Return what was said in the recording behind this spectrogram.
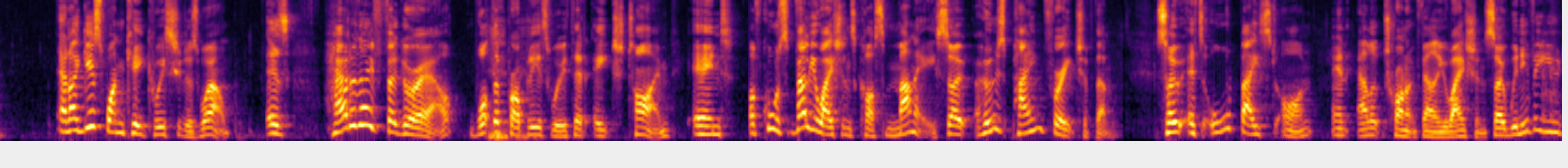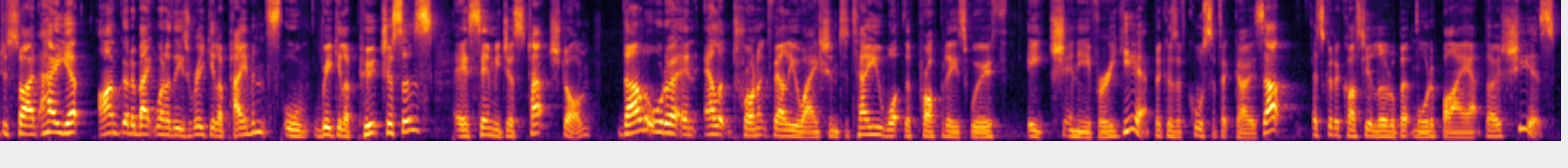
And I guess one key question as well is how do they figure out what the property is worth at each time? And of course, valuations cost money, so who's paying for each of them? So it's all based on an electronic valuation. So whenever you decide, hey, yep, I'm going to make one of these regular payments or regular purchases, as Sammy just touched on, they'll order an electronic valuation to tell you what the property is worth each and every year. Because, of course, if it goes up, it's going to cost you a little bit more to buy out those shares.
